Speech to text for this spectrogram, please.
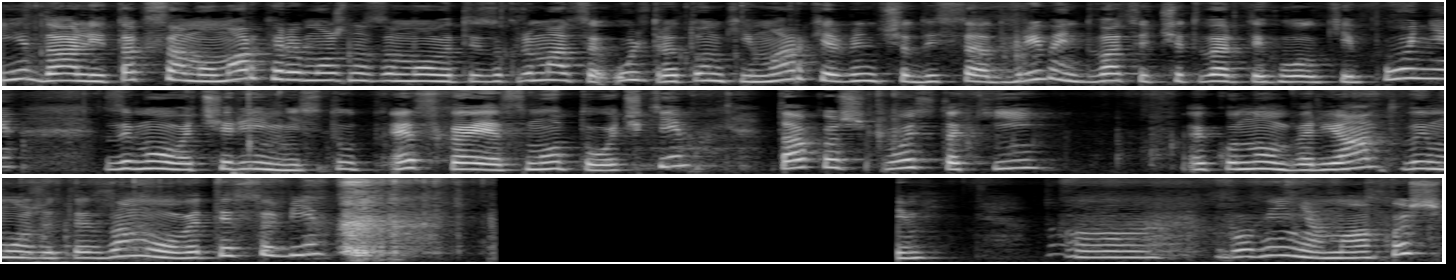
І далі так само маркери можна замовити. Зокрема, це ультратонкий маркер, він 60 гривень, 24 голки поні, зимова чарівність, тут СХС моточки. Також ось такий економ-варіант ви можете замовити собі. Е, Богиня Макош.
